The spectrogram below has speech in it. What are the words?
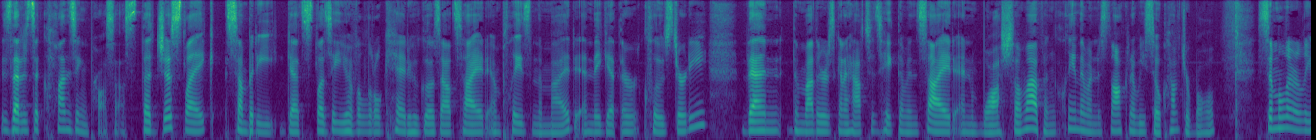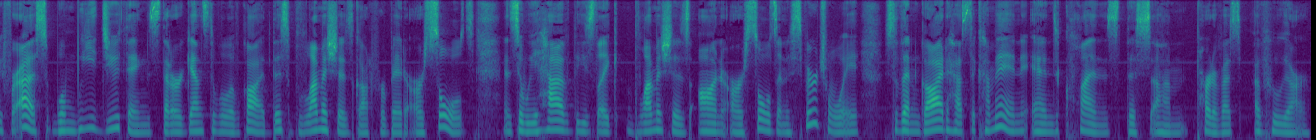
is that it's a cleansing process. That just like somebody gets, let's say you have a little kid who goes outside and plays in the mud and they get their clothes dirty, then the mother is going to have to take them inside and wash them up and clean them, and it's not going to be so comfortable. Similarly, for us, when we do things that are against the will of God, this blemishes, God forbid, our souls. And so we have these like blemishes on our souls in a spiritual way. So then God has to come in and cleanse this um, part of us of who we are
